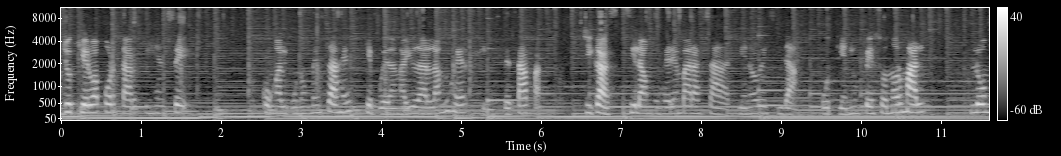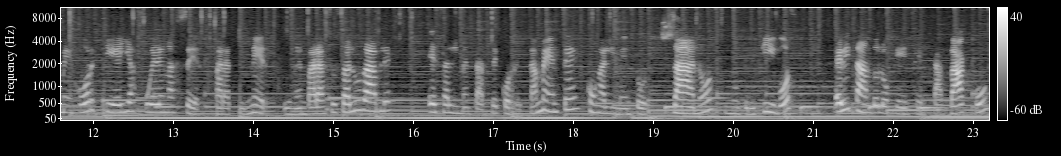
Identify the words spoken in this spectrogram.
yo quiero aportar, fíjense, con algunos mensajes que puedan ayudar a la mujer en esta etapa. Chicas, si la mujer embarazada tiene obesidad o tiene un peso normal, lo mejor que ellas pueden hacer para tener un embarazo saludable es alimentarse correctamente con alimentos sanos, nutritivos, evitando lo que es el tabaco,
